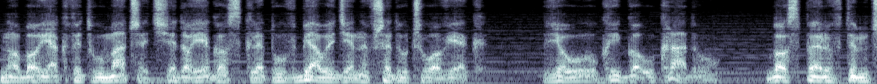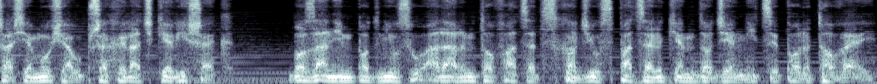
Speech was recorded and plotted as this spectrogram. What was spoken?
No bo jak wytłumaczyć się do jego sklepu w biały dzień wszedł człowiek. Wziął łuk i go ukradł. Bosper w tym czasie musiał przechylać kieliszek, bo zanim podniósł alarm to facet schodził spacerkiem do dzielnicy portowej.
